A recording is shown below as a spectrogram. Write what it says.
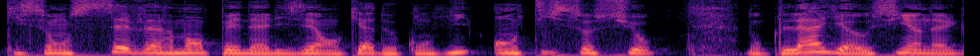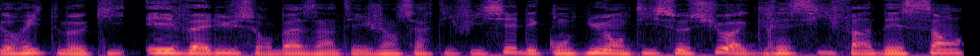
qui sont sévèrement pénalisés en cas de contenu antisociaux. Donc là il y a aussi un algorithme qui évalue sur base d'intelligence artificielle les contenus antisociaux, agressifs, indécents,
